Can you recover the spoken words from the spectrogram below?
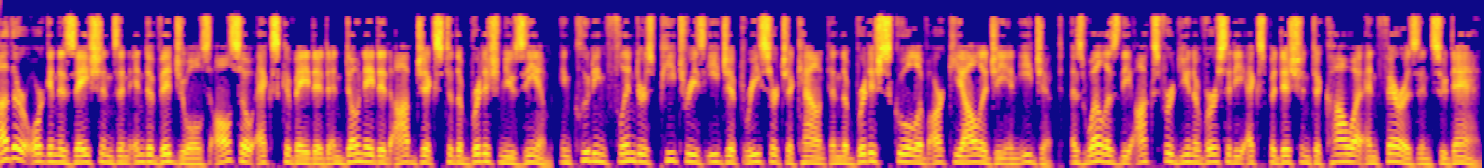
Other organizations and individuals also excavated and donated objects to the British Museum, including Flinders Petrie's Egypt Research Account and the British School of Archaeology in Egypt, as well as the Oxford University expedition to Kawa and Faras in Sudan.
